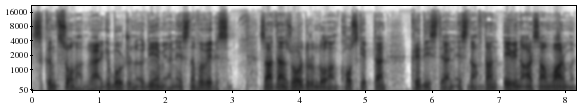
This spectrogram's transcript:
sıkıntısı olan, vergi borcunu ödeyemeyen esnafa verilsin. Zaten zor durumda olan COSGAP'ten kredi isteyen esnaftan evin arsan var mı,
